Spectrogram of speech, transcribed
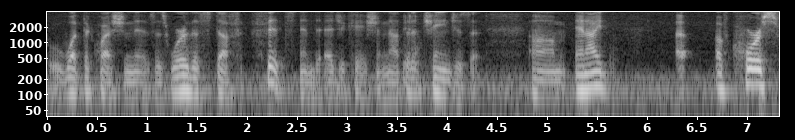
what the question is is where this stuff fits into education, not that Yeah. it changes it. Um, and I, of course,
